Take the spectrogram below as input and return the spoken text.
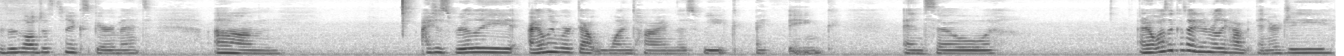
this is all just an experiment. Um, I just really, I only worked out one time this week, I think. And so, and it wasn't because I didn't really have energy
